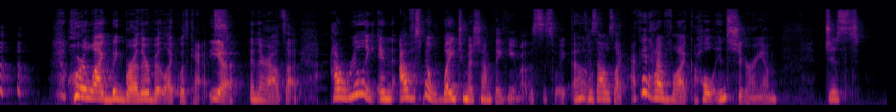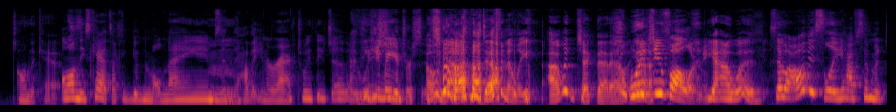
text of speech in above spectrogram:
or like Big Brother, but like with cats. Yeah. and they're outside. I really and I've spent way too much time thinking about this this week Oh. because I was like, I could have like a whole Instagram just on the cat. on these cats. I could give them all names and mm. how they interact with each other. Would you you be interested? Oh yeah, definitely. I would check that out. Would yeah. you follow me? Yeah, I would. So I obviously have so much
